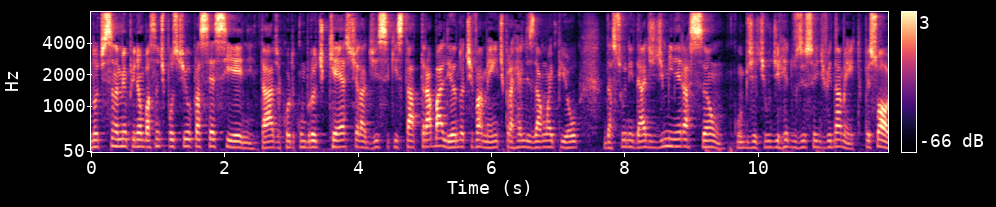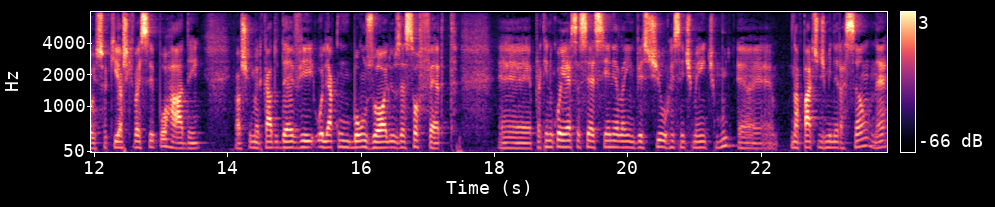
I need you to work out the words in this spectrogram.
Notícia, na minha opinião, bastante positiva para a CSN. Tá? De acordo com o broadcast, ela disse que está trabalhando ativamente para realizar um IPO da sua unidade de mineração, com o objetivo de reduzir seu endividamento. Pessoal, isso aqui acho que vai ser porrada, hein? Eu acho que o mercado deve olhar com bons olhos essa oferta. É, para quem não conhece, a CSN ela investiu recentemente é, na parte de mineração, né?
